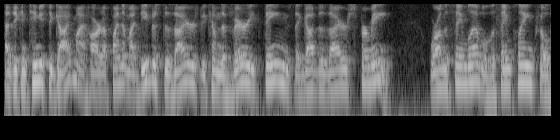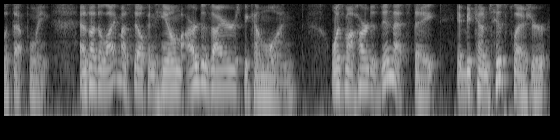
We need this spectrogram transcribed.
As He continues to guide my heart, I find that my deepest desires become the very things that God desires for me. We're on the same level, the same playing field at that point. As I delight myself in Him, our desires become one. Once my heart is in that state, it becomes His pleasure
